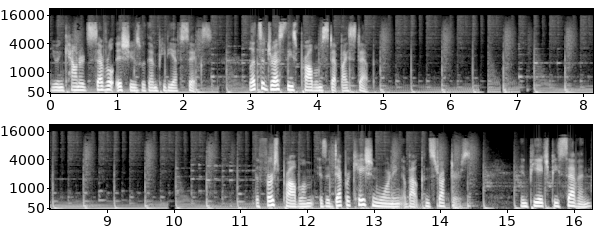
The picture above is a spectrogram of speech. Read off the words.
you encountered several issues with MPDF 6. Let's address these problems step by step. The first problem is a deprecation warning about constructors. In PHP 7,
